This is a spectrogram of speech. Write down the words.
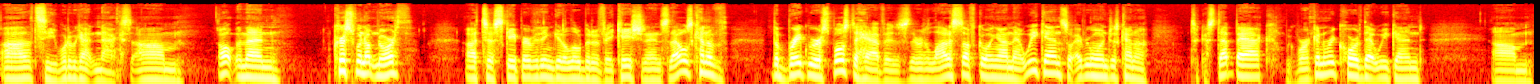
Uh, let's see, what do we got next? Um, oh, and then Chris went up north uh, to escape everything, get a little bit of vacation in. So that was kind of the break we were supposed to have. Is there was a lot of stuff going on that weekend, so everyone just kind of took a step back. We weren't going to record that weekend. Um,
